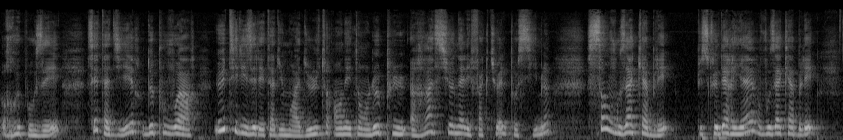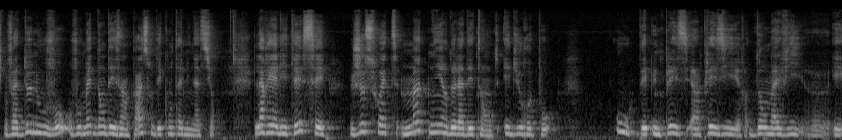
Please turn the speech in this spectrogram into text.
reposée, c'est-à-dire de pouvoir utiliser l'état du moi adulte en étant le plus rationnel et factuel possible, sans vous accabler, puisque derrière, vous accabler va de nouveau vous mettre dans des impasses ou des contaminations. La réalité, c'est je souhaite maintenir de la détente et du repos ou un plaisir dans ma vie euh,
